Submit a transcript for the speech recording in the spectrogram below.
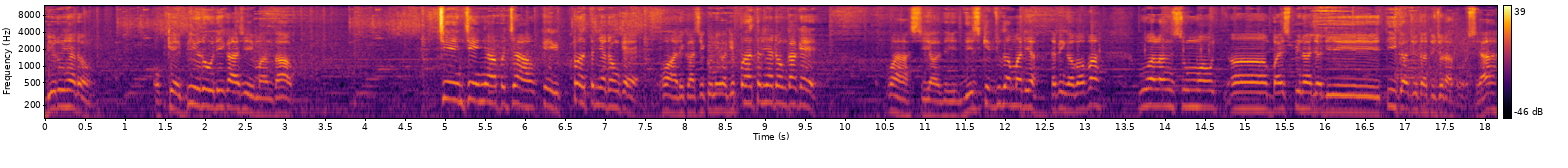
birunya dong. Oke biru dikasih mantap. Cincinnya pecah oke patternnya dong kek. Wah dikasih kuning lagi patternnya dong kakek. Wah sial di, di skip juga sama dia. Tapi nggak apa-apa. Gua langsung mau uh, buy spin aja di 3.700 ya.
